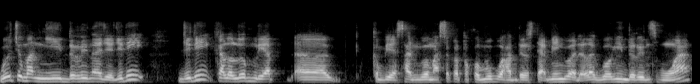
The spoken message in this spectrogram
Gue cuma ngiderin aja. Jadi jadi kalau lu melihat eh, kebiasaan gue masuk ke toko buku hampir setiap minggu adalah gue ngiderin semua.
